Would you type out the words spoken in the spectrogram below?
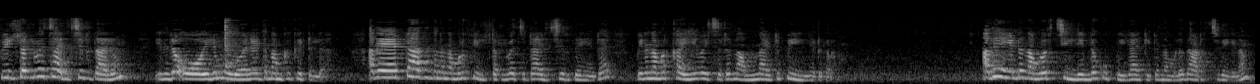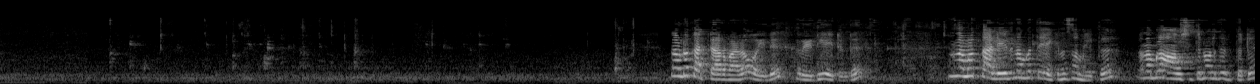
ഫിൽറ്ററിൽ വെച്ച് അരിച്ചെടുത്താലും ഇതിന്റെ ഓയിൽ മുഴുവനായിട്ട് നമുക്ക് കിട്ടില്ല. അത് ഏറ്റവും ആദ്യം തന്നെ നമ്മൾ ഫിൽറ്ററിൽ വെച്ചിട്ട് അരിച്ചെടുത്ത് കഴിഞ്ഞിട്ട് പിന്നെ നമ്മൾ കൈ വെച്ചിട്ട് നന്നായിട്ട് പിഴിഞ്ഞെടുക്കണം. അത് കഴിഞ്ഞിട്ട് ഒരു ചില്ലിന്റെ കുപ്പിയിലാക്കിയിട്ട് നമ്മൾ ഇത് അടച്ചു വെക്കണം നമ്മുടെ കറ്റാർവാഴ ഓയിൽ റെഡി ആയിട്ടുണ്ട്. നമ്മൾ തലയിൽ നമ്മൾ തേക്കുന്ന സമയത്ത് നമ്മൾ ആവശ്യത്തിനുള്ളത് എടുത്തിട്ട്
